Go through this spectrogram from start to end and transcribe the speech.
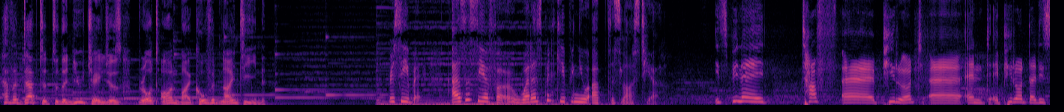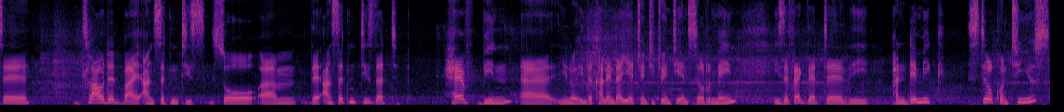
have adapted to the new changes brought on by COVID 19. Raisibe, as a CFO, what has been keeping you up this last year? It's been a tough uh, period uh, and a period that is uh, clouded by uncertainties. So um, the uncertainties that have been, uh, you know, in the calendar year 2020 and still remain, is the fact that uh, the pandemic still continues,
